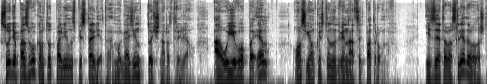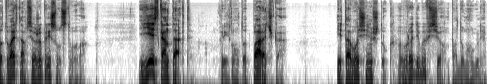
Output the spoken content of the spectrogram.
Судя по звукам, тот палил из пистолета. Магазин точно расстрелял. А у его ПМ он с емкостью на 12 патронов. Из этого следовало, что тварь там все же присутствовала. «Есть контакт!» — крикнул тот. «Парочка!» «Итого семь штук. Вроде бы все», — подумал Глеб.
